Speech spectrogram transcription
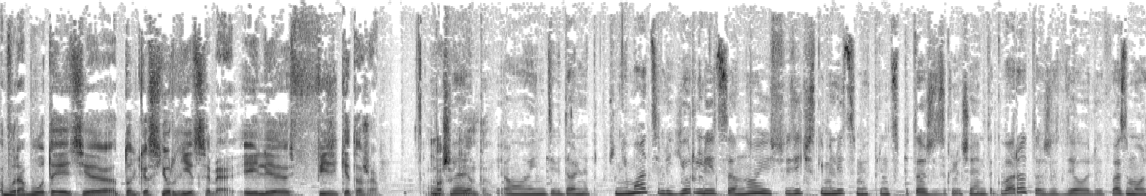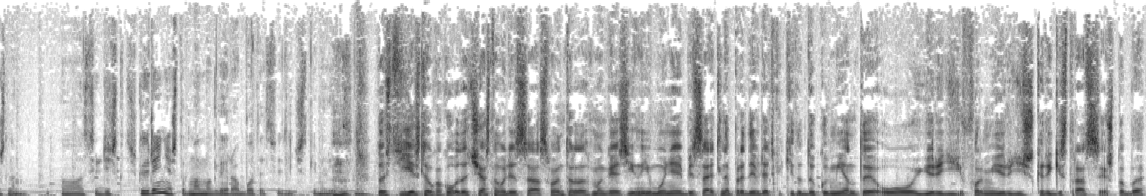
Вы работаете только с юрлицами или физики тоже? Ваши клиенты? Индивидуальные предприниматели, юрлица, но и с физическими лицами, в принципе, тоже заключаем договора, тоже сделали возможным э, с юридической точки зрения, чтобы мы могли работать с физическими лицами. То есть, если у какого-то частного лица свой интернет-магазин, ему не обязательно предъявлять какие-то документы о юриди... форме юридической регистрации, чтобы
